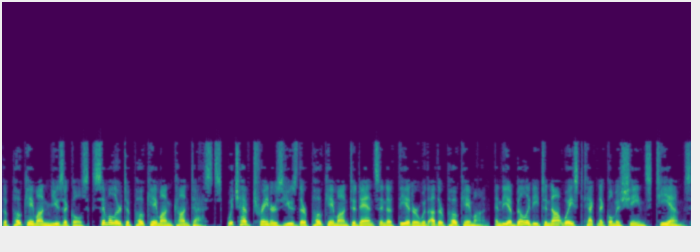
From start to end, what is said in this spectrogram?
the Pokémon musicals similar to Pokémon contests, which have trainers use their Pokémon to dance in a theater with other Pokémon, and the ability to not waste technical machines TMs,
